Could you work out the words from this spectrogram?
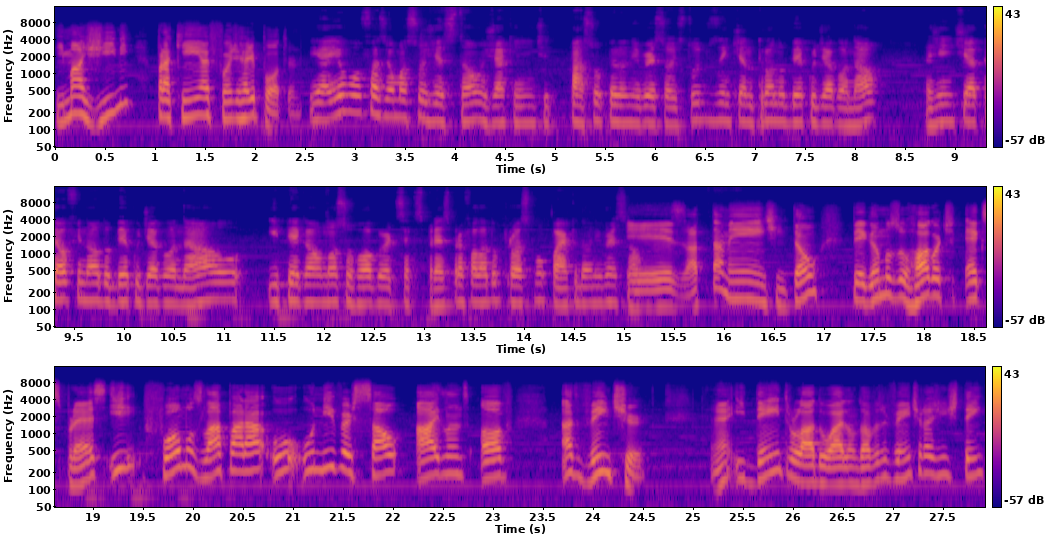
Imagine para quem é fã de Harry Potter. E aí eu vou fazer uma sugestão, já que a gente passou pelo Universal Studios, a gente entrou no beco diagonal, a gente ia até o final do beco diagonal e pegar o nosso Hogwarts Express para falar do próximo parque da Universal. Exatamente. Então, pegamos o Hogwarts Express e fomos lá para o Universal Island of Adventure. Né? E dentro lá do Island of Adventure a gente tem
